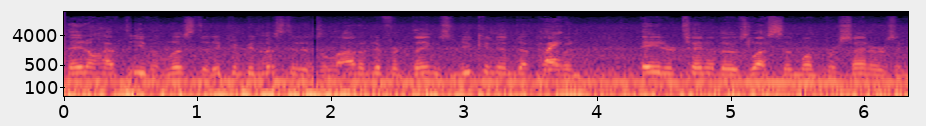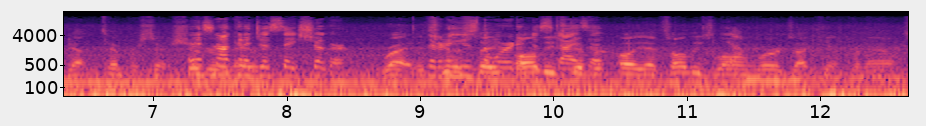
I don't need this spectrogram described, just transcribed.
they don't have to even list it. It can be listed as a lot of different things, and you can end up Right. having eight or ten of those less than one percenters and got ten percent sugar. and it's not going to just say sugar. right. It's they're gonna gonna use the say word and all these disguise different. it. Oh yeah, it's all these long Yeah. words I can't pronounce.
